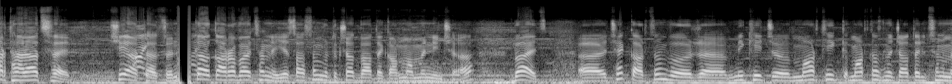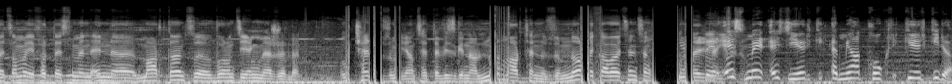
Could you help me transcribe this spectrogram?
արդարացվել չի արդարացվել։ Կա կառավարությունն է, ես ասում որ դուք շատ վատ եք անում ամեն ինչը, հա, բայց չեք կարծում որ մի քիչ մարդիկ մարդկանց մեջ ատելությունը մեծանում է, երբ որ տեսնում են այն մարդկանց, որոնց իրենք մերժել են ու չեն ուզում իրանց հետևից գնալ։ Նոր մարդ են ուզում, նոր ղեկավարությունից են Այս մեր այս երկիրը մի հատ փոքրիկ երկիր է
